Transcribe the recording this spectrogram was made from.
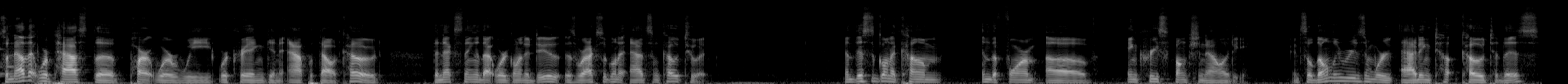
So now that we're past the part where we, we're creating an app without code, the next thing that we're going to do is we're actually going to add some code to it. And this is going to come in the form of increased functionality. And so the only reason we're adding code to this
